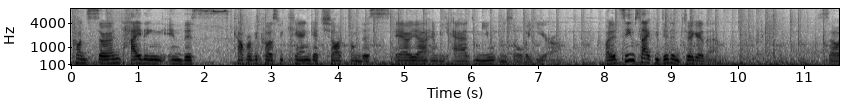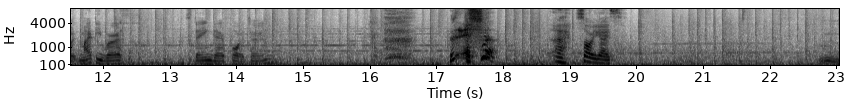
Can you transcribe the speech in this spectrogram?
concerned hiding in this cover because we can get shot from this area and we had mutants over here. But it seems like we didn't trigger them. So it might be worth staying there for a turn. Ah, sorry guys. Hmm.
